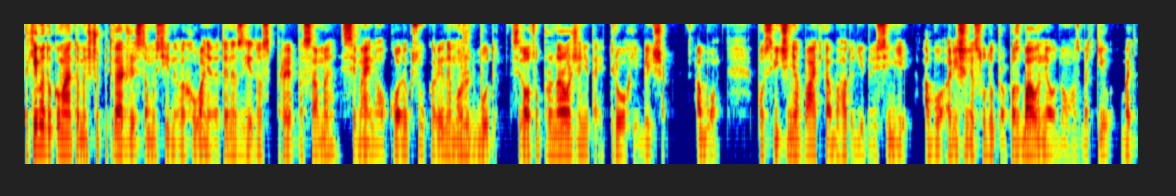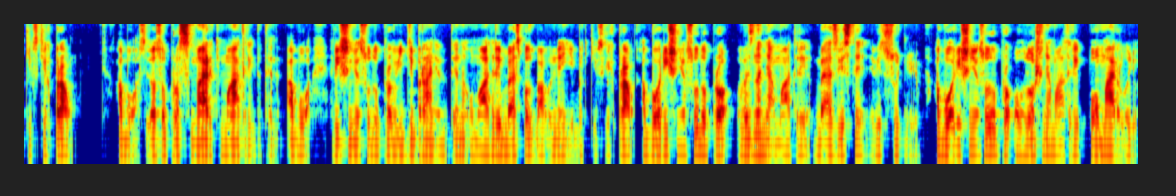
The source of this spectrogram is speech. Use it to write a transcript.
Такими документами, що підтверджують самостійне виховання дитини згідно з приписами Сімейного кодексу України, можуть бути свідоцтво про народження дітей трьох і більше, або посвідчення батька багатодітної сім'ї, або рішення суду про позбавлення одного з батьків батьківських прав, або свідоцтво про смерть матері дитини, або рішення суду про відібрання дитини у матері без позбавлення її батьківських прав, або рішення суду про визнання матері безвісти відсутньою, або рішення суду про оголошення матері померлою.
